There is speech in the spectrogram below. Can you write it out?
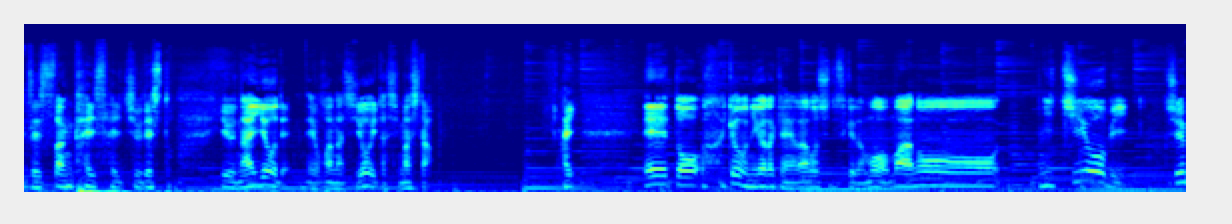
絶賛開催中ですという内容で、お話をいたしました。はい。えーと、今日の新潟県阿賀野市ですけども、まあ、あのー、日曜日週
